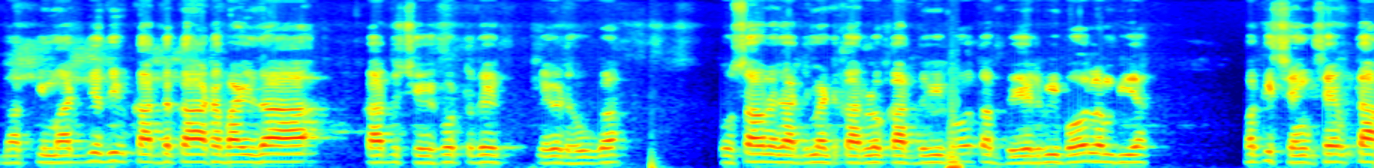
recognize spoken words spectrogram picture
ਬਾਕੀ ਮੱਝ ਦੀ ਕੱਦ ਕਾਠ ਬਾਈ ਦਾ ਕੱਦ 6 ਫੁੱਟ ਦੇ ਨੇੜ ਹੋਊਗਾ। ਉਸ ਹਿਸਾਬ ਨਾਲ ਜੱਜਮੈਂਟ ਕਰ ਲਓ ਕੱਦ ਵੀ ਬਹੁਤ ਆ ਬੇਲ ਵੀ ਬਹੁਤ ਲੰਬੀ ਆ। ਬਾਕੀ ਸਿੰਘ ਸੇਵਟਾ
